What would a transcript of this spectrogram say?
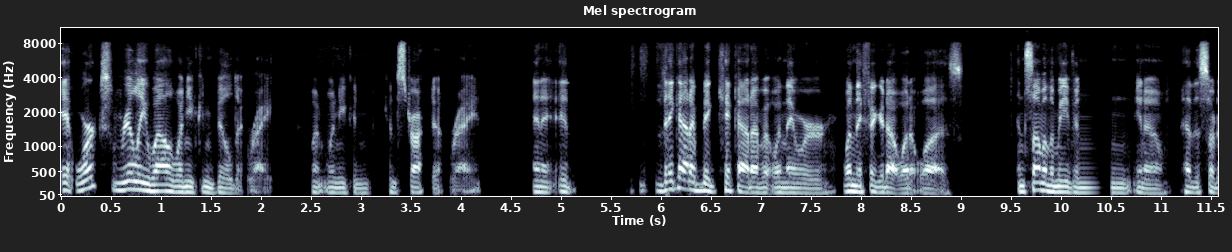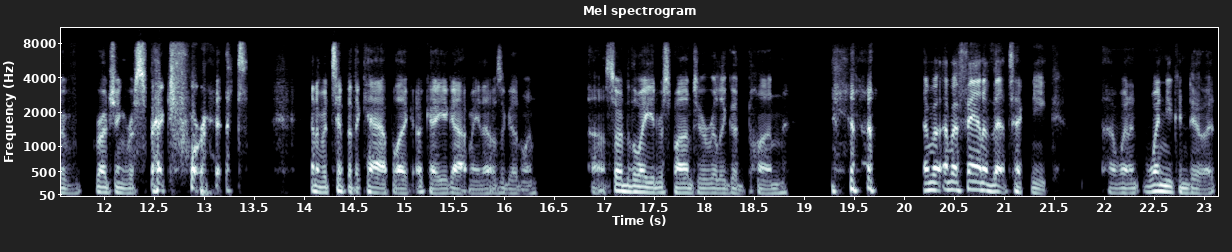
It works really well when you can build it right, when, when you can construct it right. And it, it they got a big kick out of it when they were when they figured out what it was. And some of them even, you know, had this sort of grudging respect for it. Kind of a tip of the cap, like, okay, you got me. That was a good one. Uh, sort of the way you'd respond to a really good pun. I'm a, I'm a fan of that technique uh, when when you can do it.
